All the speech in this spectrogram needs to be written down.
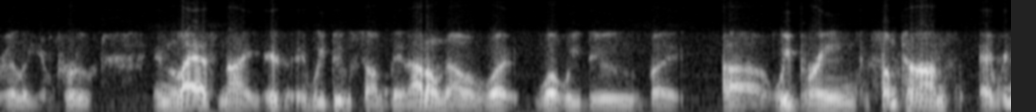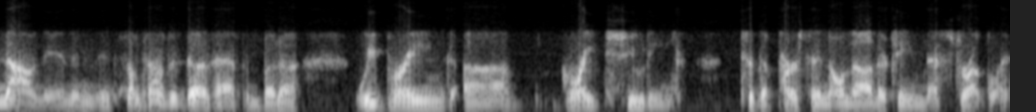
really improved. And last night, it, we do something. I don't know what what we do, but uh, we bring sometimes every now and then, and, and sometimes it does happen, but uh, we bring uh, great shooting to the person on the other team that's struggling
